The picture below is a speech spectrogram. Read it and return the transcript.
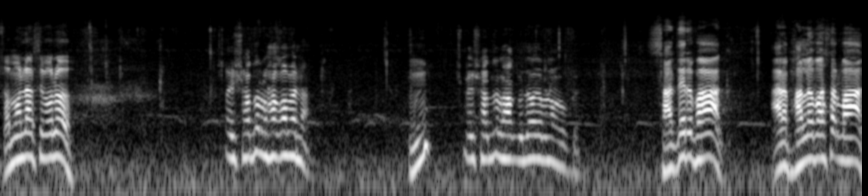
কেমন লাগছে বলো? এই সাদের ভাগ হবে না। হুম? এই সাদের ভাগ দেওয়া যাবে না ওকে। স্বাদের ভাগ? আর ভালোবাসার ভাগ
